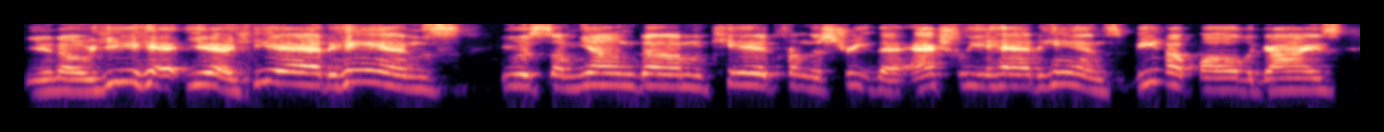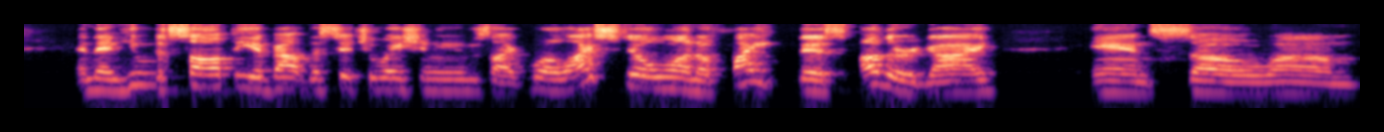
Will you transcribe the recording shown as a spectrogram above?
You know, he had yeah, he had hands. He was some young dumb kid from the street that actually had hands, beat up all the guys, and then he was salty about the situation. He was like, "Well, I still want to fight this other guy," and so um,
